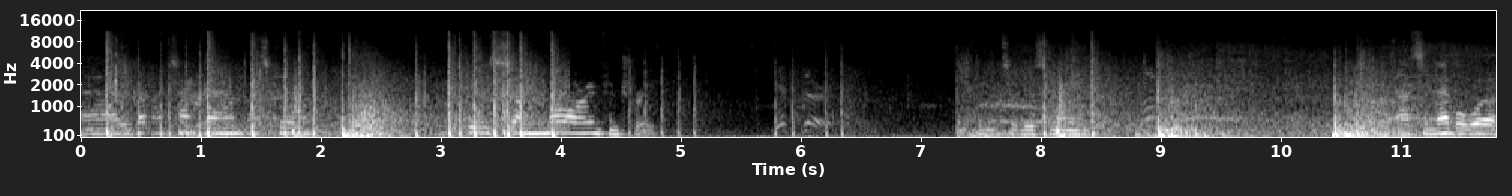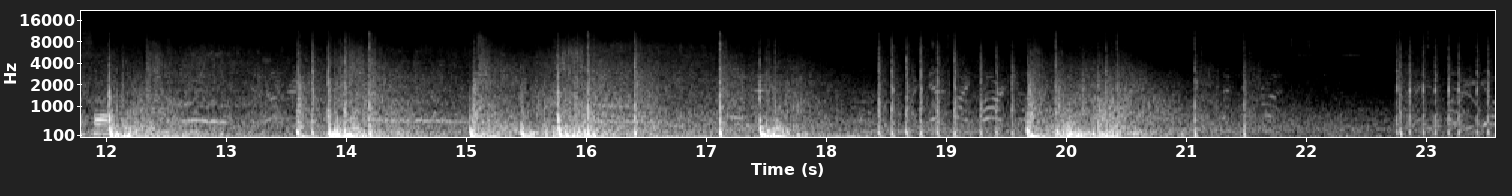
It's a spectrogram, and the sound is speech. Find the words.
Uh, we got that tank down. That's cool. Do some more infantry Yes, sir. Into this lane. That's a Nebelwerfer. Identify target. There you go.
